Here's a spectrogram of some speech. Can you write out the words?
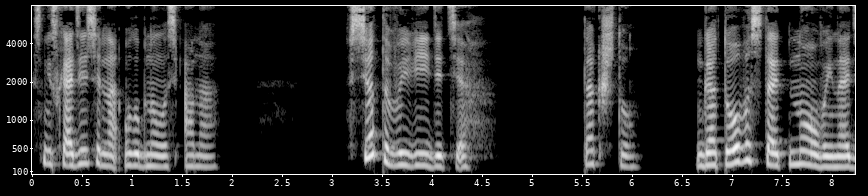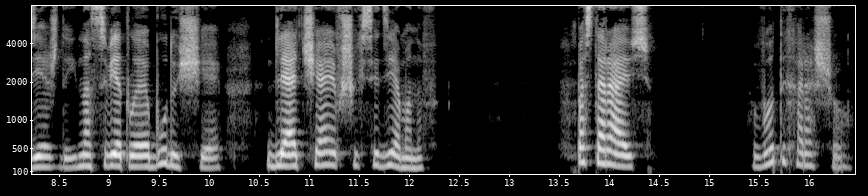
Снисходительно улыбнулась она. Все-то вы видите. Так что, готова стать новой надеждой на светлое будущее для отчаявшихся демонов? Постараюсь. Вот и хорошо.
